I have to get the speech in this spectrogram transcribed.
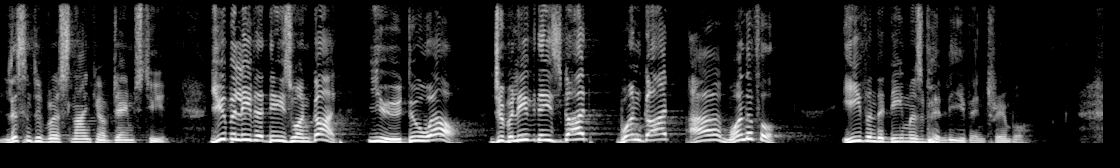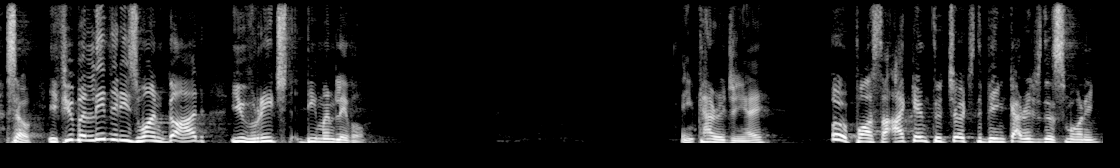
Listen to verse 19 of James 2. You believe that there is one God. You do well. Do you believe there is God? One God? Ah, wonderful. Even the demons believe and tremble. So, if you believe there is one God, you've reached demon level. Encouraging, eh? Oh, Pastor, I came to church to be encouraged this morning.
